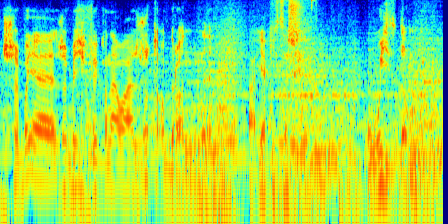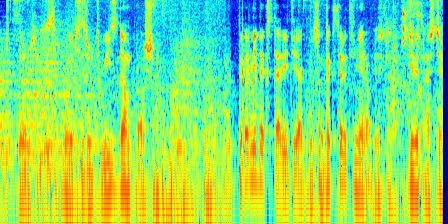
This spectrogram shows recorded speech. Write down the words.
Potrzebuję, żebyś wykonała rzut obronny. A jaki chcesz? Wisdom. Zrobić, chcesz? Mogę ci zrobić Wisdom, proszę. Tylko nie Dexterity jakby co. Dexterity nie robię. 19.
